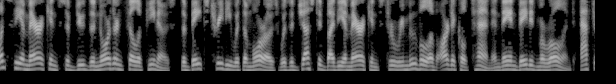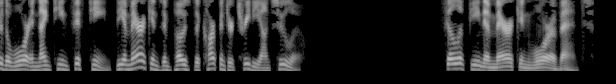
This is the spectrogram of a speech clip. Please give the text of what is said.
Once the Americans subdued the northern Filipinos, the Bates Treaty with the Moros was adjusted by the Americans through removal of Article 10 and they invaded Moroland. After the war in 1915, the Americans imposed the Carpenter Treaty on Sulu. Philippine-American War events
